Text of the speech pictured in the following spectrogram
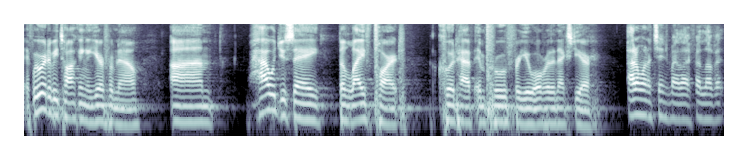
If we were to be talking a year from now, Um, how would you say the life part could have improved for you over the next year? I don't want to change my life. I love it.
